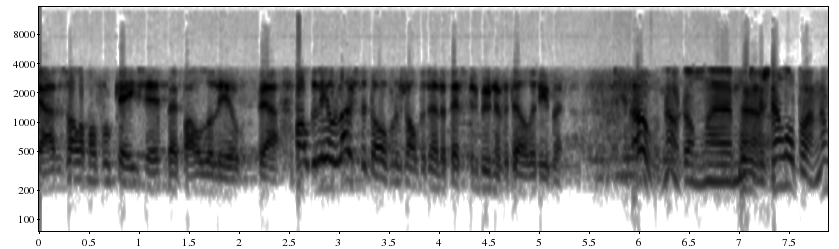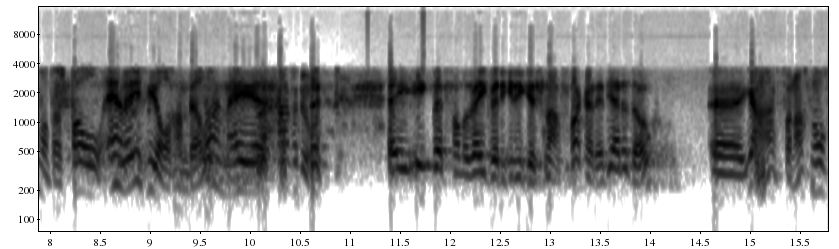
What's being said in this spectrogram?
ja, dat is allemaal voor Kees, hè, bij Paul de Leeuw. Ja. Paul de Leeuw luistert overigens altijd naar de perstribune, vertelde hij me. Oh, nou, dan uh, moeten we snel ophangen, want als Paul en Regie al gaan bellen, nee, uh, ga even door. hey, ik werd van de week werd ik iedere keer s'nachts wakker. Heb jij dat ook? Uh, ja, vannacht nog.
